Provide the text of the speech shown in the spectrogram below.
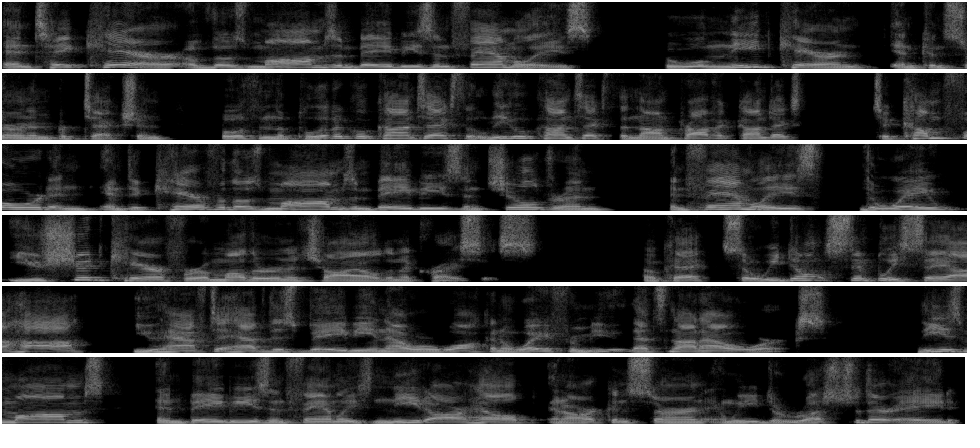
and take care of those moms and babies and families who will need care and, and concern and protection, both in the political context, the legal context, the nonprofit context, to come forward and, and to care for those moms and babies and children and families the way you should care for a mother and a child in a crisis. Okay. So we don't simply say, aha, you have to have this baby and now we're walking away from you. That's not how it works. These moms and babies and families need our help and our concern, and we need to rush to their aid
